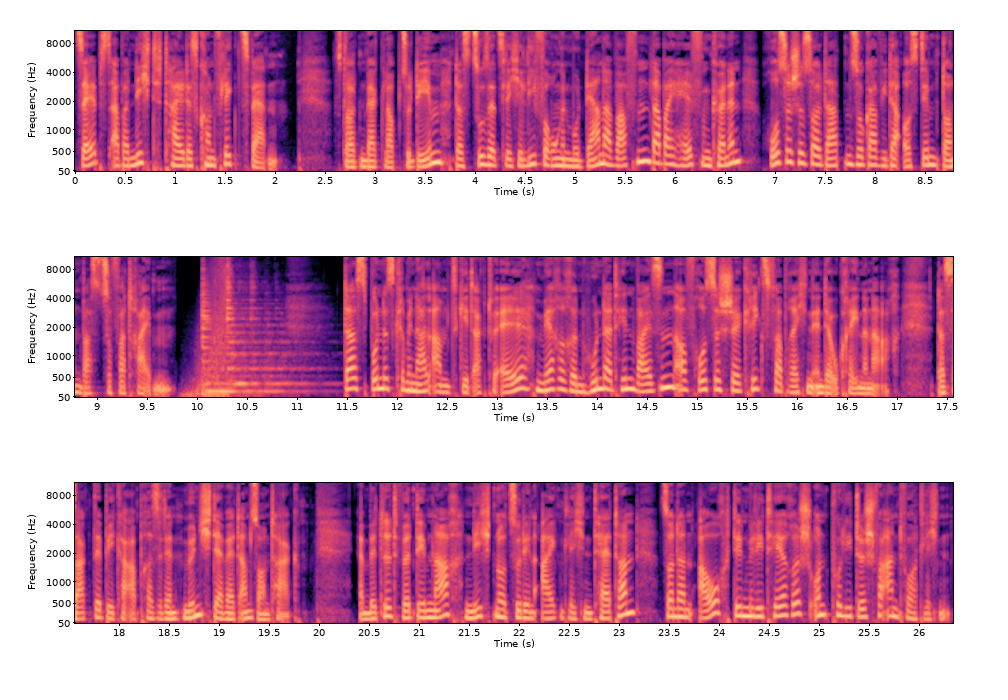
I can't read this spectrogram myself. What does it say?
selbst aber nicht Teil des Konflikts werden. Stoltenberg glaubt zudem, dass zusätzliche Lieferungen moderner Waffen dabei helfen können, russische Soldaten sogar wieder aus dem Donbass zu vertreiben. Das Bundeskriminalamt geht aktuell mehreren hundert Hinweisen auf russische Kriegsverbrechen in der Ukraine nach. Das sagte BKA-Präsident Münch der Welt am Sonntag. Ermittelt wird demnach nicht nur zu den eigentlichen Tätern, sondern auch den militärisch und politisch Verantwortlichen.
